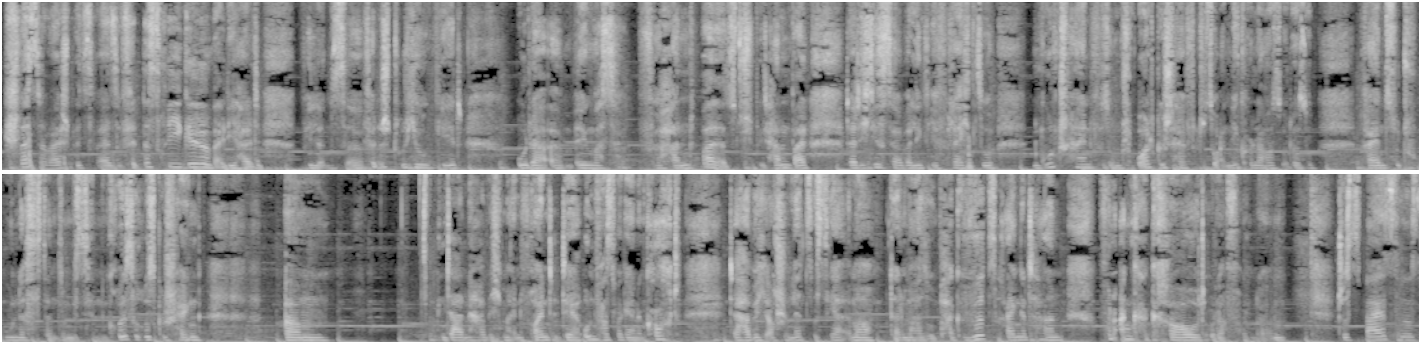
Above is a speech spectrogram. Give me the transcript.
Schwester beispielsweise Fitnessriegel, weil die halt viel ins äh, Fitnessstudio geht. Oder ähm, irgendwas für Handball, also die spielt Handball. Da hatte ich dieses Jahr überlegt, ihr vielleicht so einen Gutschein für so ein Sportgeschäft, so an Nikolaus oder so reinzutun. Das ist dann so ein bisschen ein größeres Geschenk. Ähm, dann habe ich meinen Freund, der unfassbar gerne kocht. Da habe ich auch schon letztes Jahr immer dann mal so ein paar Gewürze reingetan. Von Ankerkraut oder von ähm, Just Spices.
